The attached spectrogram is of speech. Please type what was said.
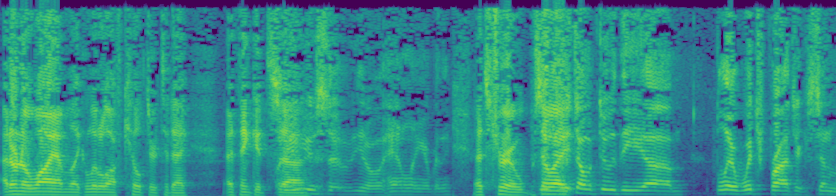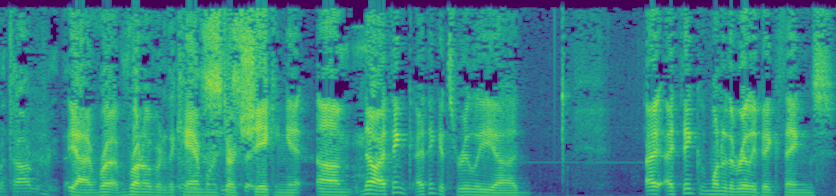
I don't know why I'm like a little off kilter today. I think it's Well, uh, you're used to you know handling everything. that's true. So I just don't do the um, Blair Witch Project cinematography thing. yeah, I ru- run over to the camera and start Seasick. shaking it. Um, no, I think I think it's really. Uh, I, I think one of the really big things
